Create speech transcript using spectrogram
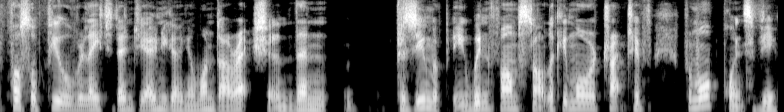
fossil fuel related energy only going in one direction, then presumably wind farms start looking more attractive from all points of view.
